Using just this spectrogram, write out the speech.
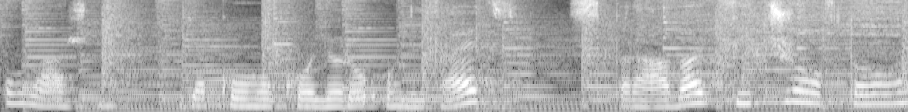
уважно, якого кольору олівець справа від жовтого.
